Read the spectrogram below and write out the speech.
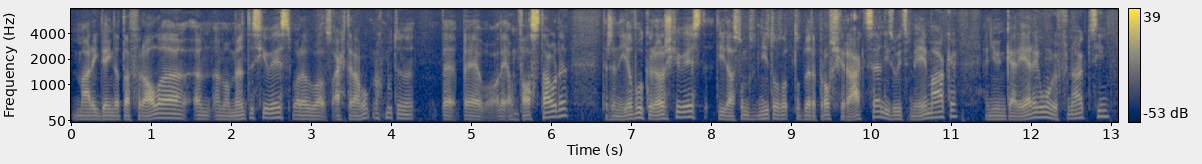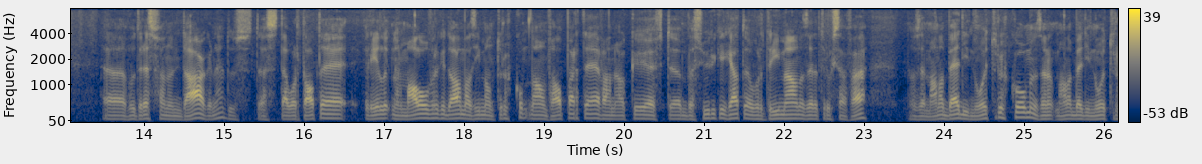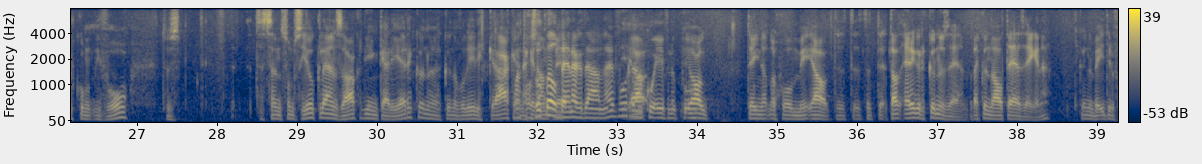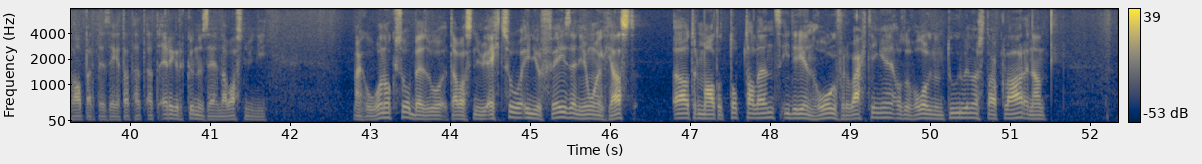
maar ik denk dat dat vooral uh, een, een, moment is geweest waar we achteraf ook nog moeten bij, bij, aan vasthouden. Er zijn heel veel coureurs geweest die dat soms niet tot, tot bij de profs geraakt zijn, die zoiets meemaken en hun carrière gewoon gefnuikt zien uh, voor de rest van hun dagen. Hè. Dus dat, is, dat, wordt altijd redelijk normaal over gedaan als iemand terugkomt na een valpartij van oké, okay, hij heeft een blessure gehad, over drie maanden zijn het terug sava. Er zijn mannen bij die nooit terugkomen, er zijn ook mannen bij die nooit terugkomen op niveau. Dus het zijn soms heel kleine zaken die een carrière kunnen, kunnen volledig kraken. Maar het was ook wel bijna gedaan hè, voor ja, Remco Evenepoel. Ja, denk dat nog wel mee... Ja, het, het, had erger kunnen zijn. Dat kun je altijd zeggen. Hè. Dat kun bij iedere valpartij zeggen. Dat had, erger kunnen zijn. Dat was nu niet. Maar gewoon ook zo, bij zo, dat was nu echt zo in your face. En jonge gast, uitermate toptalent. Iedereen hoge verwachtingen. Als de volgende toerwinnaar staat klaar. En dan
